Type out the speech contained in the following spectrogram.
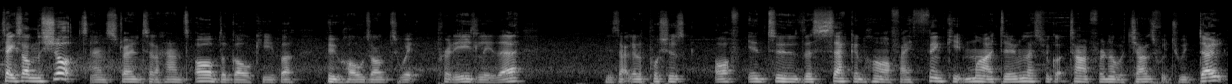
Takes on the shot and straight into the hands of the goalkeeper, who holds on to it pretty easily there. Is that going to push us off into the second half? I think it might do, unless we've got time for another chance, which we don't.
